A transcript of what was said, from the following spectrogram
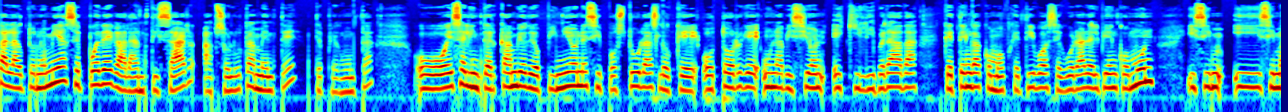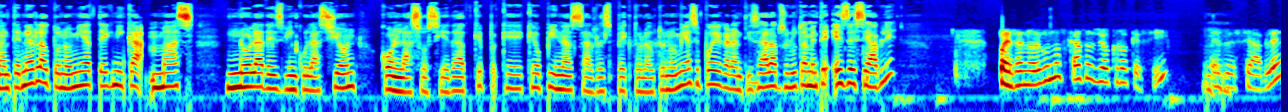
la autonomía se puede garantizar absolutamente? Te pregunta. ¿O es el intercambio de opiniones y posturas lo que otorgue una visión equilibrada que tenga como objetivo asegurar el bien común y si, y si mantener la autonomía técnica más no la desvinculación con la sociedad? ¿Qué, qué, qué opinas al respecto? ¿La autonomía se puede garantizar absolutamente? ¿Es deseable? Pues en algunos casos yo creo que sí, es deseable.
